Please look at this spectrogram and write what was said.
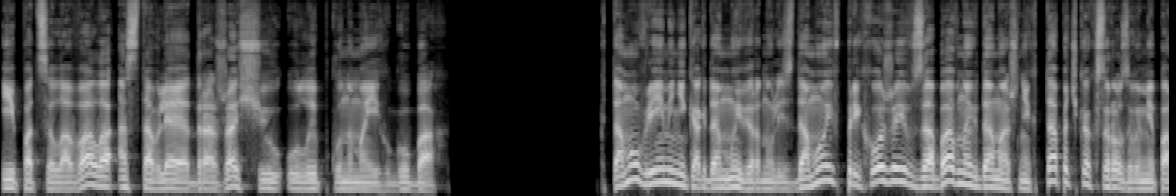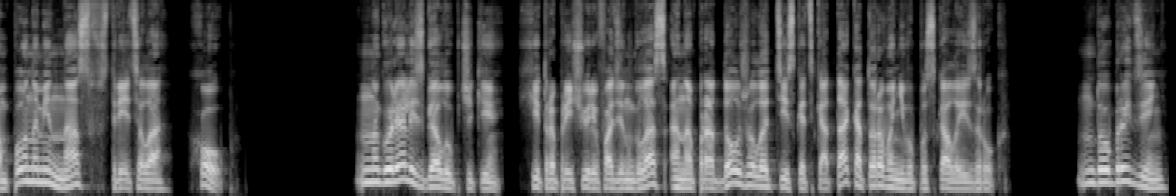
и поцеловала, оставляя дрожащую улыбку на моих губах. К тому времени, когда мы вернулись домой, в прихожей в забавных домашних тапочках с розовыми помпонами нас встретила Хоуп. Нагулялись голубчики. Хитро прищурив один глаз, она продолжила тискать кота, которого не выпускала из рук. «Добрый день»,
